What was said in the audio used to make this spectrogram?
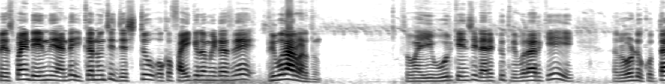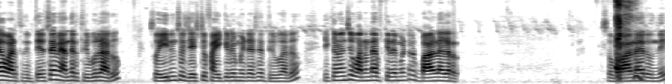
ప్లస్ పాయింట్ ఏంది అంటే ఇక్కడ నుంచి జస్ట్ ఒక ఫైవ్ కిలోమీటర్స్లే త్రిబుల్ ఆర్ పడుతుంది. సో ఈ ఊరికేంచి డైరెక్ట్ త్రిబుల్ ఆర్కి రోడ్డు కొత్తగా పడుతుంది. తెలిసే మీ అందరు త్రిబుల్ ఆరు సో ఈ నుంచి జస్ట్ ఫైవ్ కిలోమీటర్సే త్రిబుల్ ఆరు ఇక్కడ నుంచి one and half kilometer Balanagar so Balanagar ఉంది.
